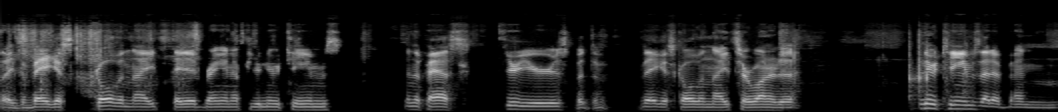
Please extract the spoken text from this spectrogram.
like the Vegas Golden Knights, they did bring in a few new teams in the past few years, but the Vegas Golden Knights are one of the new teams that have been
